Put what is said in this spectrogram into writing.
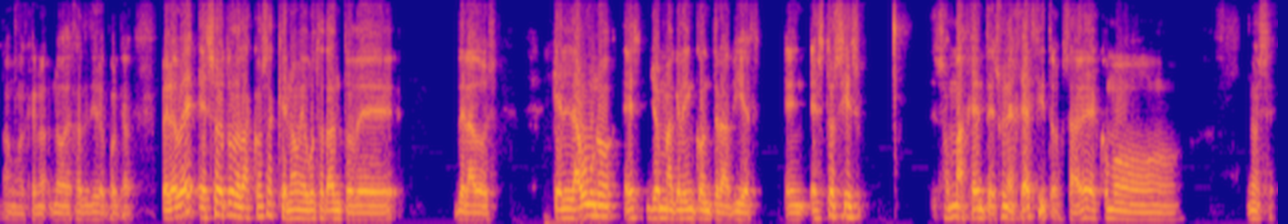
Vamos, es que no, no dejas de tirar por casa. Pero ves, eso es otra de las cosas que no me gusta tanto de, de la 2. Que en la 1 es John McClane contra 10. En, esto sí es. Son más gente, es un ejército, ¿sabes? Es como. No sé.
